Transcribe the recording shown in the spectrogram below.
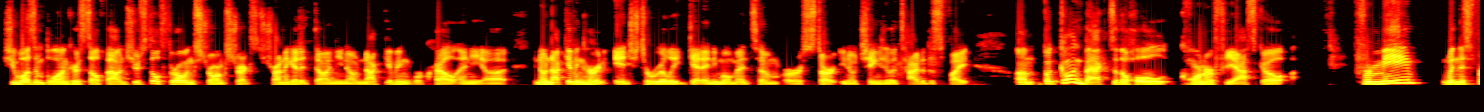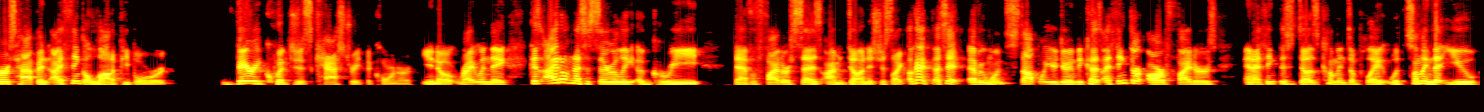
She wasn't blowing herself out, and she was still throwing strong strikes, trying to get it done. You know, not giving Raquel any, uh, you know, not giving her an inch to really get any momentum or start, you know, changing the tide of this fight. Um, but going back to the whole corner fiasco, for me, when this first happened, I think a lot of people were very quick to just castrate the corner. You know, right when they, because I don't necessarily agree that if a fighter says I'm done, it's just like, okay, that's it. Everyone, stop what you're doing. Because I think there are fighters, and I think this does come into play with something that you.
